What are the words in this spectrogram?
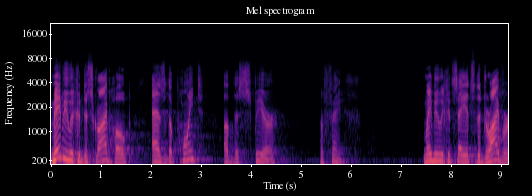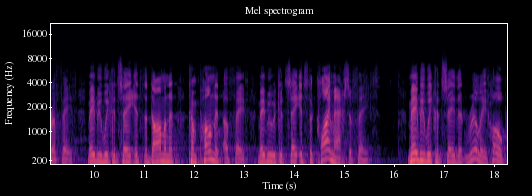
Maybe we could describe hope as the point of the spear of faith. Maybe we could say it's the driver of faith. Maybe we could say it's the dominant component of faith. Maybe we could say it's the climax of faith. Maybe we could say that really hope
